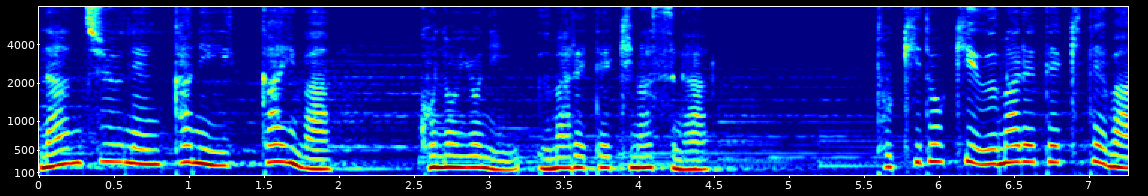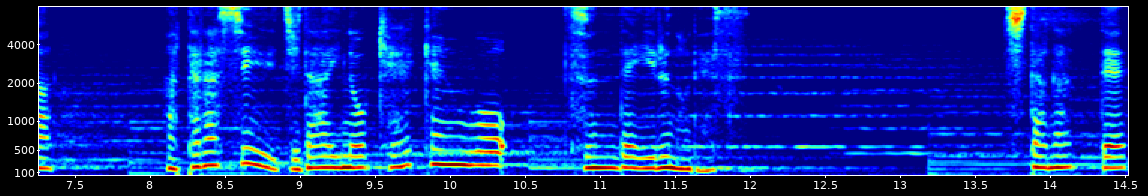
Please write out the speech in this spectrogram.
何十年かに一回はこの世に生まれてきますが時々生まれてきては新しい時代の経験を積んでいるのです。したがって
